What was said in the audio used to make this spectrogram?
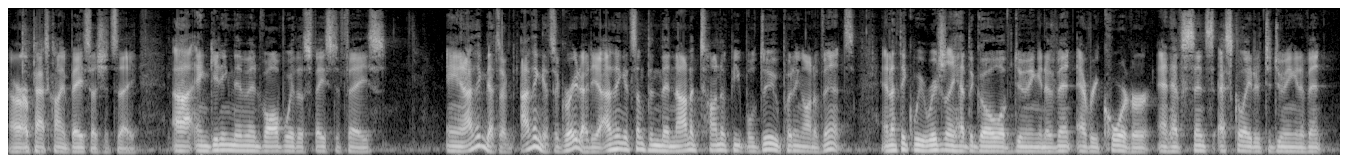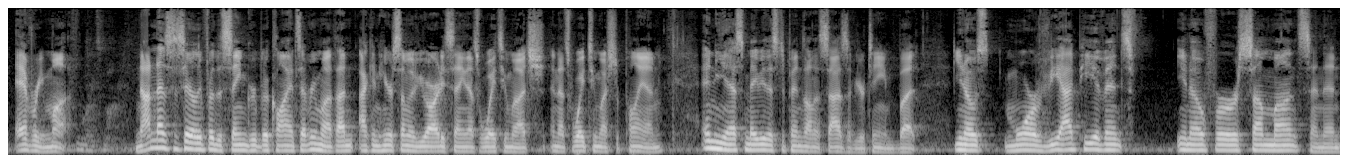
or our past client base, I should say, uh, and getting them involved with us face to face. And I think that's a I think it's a great idea. I think it's something that not a ton of people do, putting on events. And I think we originally had the goal of doing an event every quarter, and have since escalated to doing an event every month. Not necessarily for the same group of clients every month. I, I can hear some of you already saying that's way too much, and that's way too much to plan. And yes, maybe this depends on the size of your team, but you know, more VIP events, you know, for some months, and then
